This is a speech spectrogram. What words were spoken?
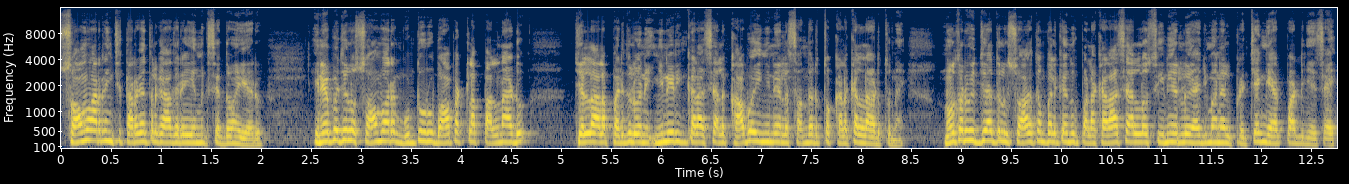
సోమవారం నుంచి తరగతులకు హాజరయ్యేందుకు సిద్ధమయ్యారు. ఈ నేపథ్యంలో సోమవారం గుంటూరు బాపట్ల పల్నాడు జిల్లాల పరిధిలోని ఇంజనీరింగ్ కళాశాల కాబో ఇంజనీర్ల సందడితో కళకళలాడుతున్నాయి. నూతన విద్యార్థులకు స్వాగతం పలికేందుకు పలు కళాశాలలో సీనియర్లు యాజమాన్యాలు ప్రత్యేకంగా ఏర్పాటు చేశాయి.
